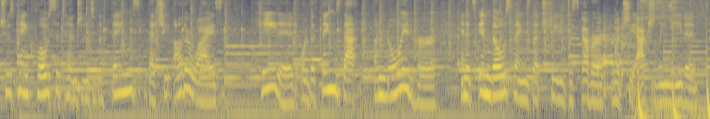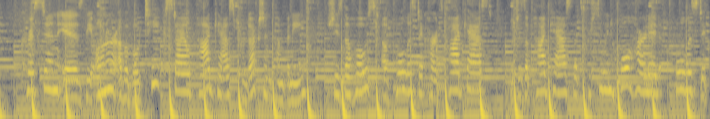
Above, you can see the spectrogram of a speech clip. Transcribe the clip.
she was paying close attention to the things that she otherwise hated or the things that annoyed her. And it's in those things that she discovered what she actually needed. Kristin is the owner of a boutique style podcast production company. She's the host of Wholistic Hearts Podcast, which is a podcast that's pursuing wholehearted, holistic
